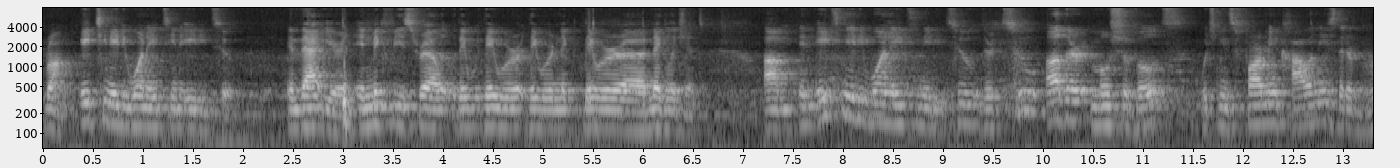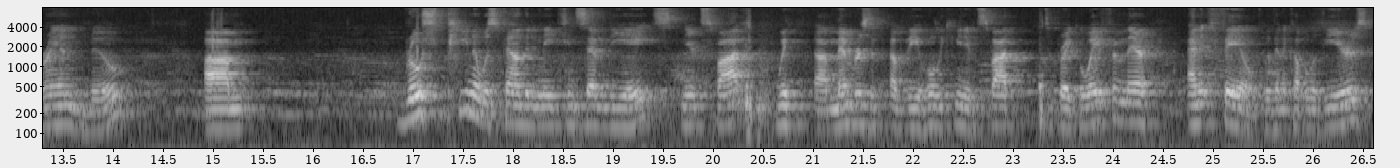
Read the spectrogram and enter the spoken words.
wrong. 1881, 1882 in that year. In, in Mikveh Israel, they, they were, they were, they were uh, negligent. Um, in 1881, 1882, there are two other moshavot, which means farming colonies that are brand new. Um, Rosh Pina was founded in 1878 near Tzfat with uh, members of, of, the Holy Community of Tzfat to break away from there, and it failed within a couple of years.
